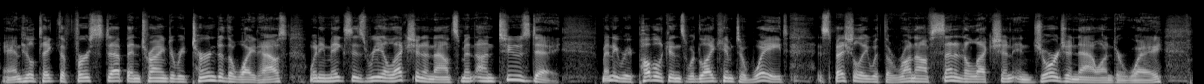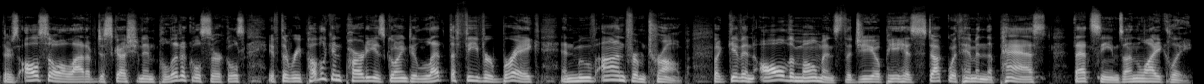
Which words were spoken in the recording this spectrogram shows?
And he'll take the first step in trying to return to the White House when he makes his reelection announcement on Tuesday. Many Republicans would like him to wait, especially with the runoff Senate election in Georgia now underway. There's also a lot of discussion in political circles if the Republican Party is going to let the fever break and move on from Trump. But given all the moments the GOP has stuck with him in the past, that seems unlikely.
